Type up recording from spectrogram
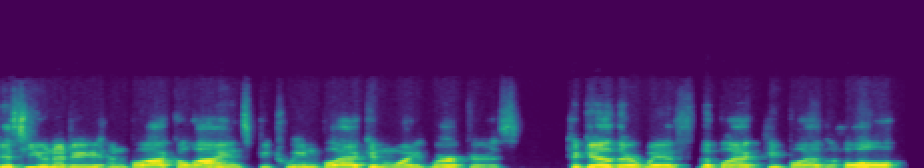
disunity and block alliance between Black and white workers, together with the Black people as a whole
